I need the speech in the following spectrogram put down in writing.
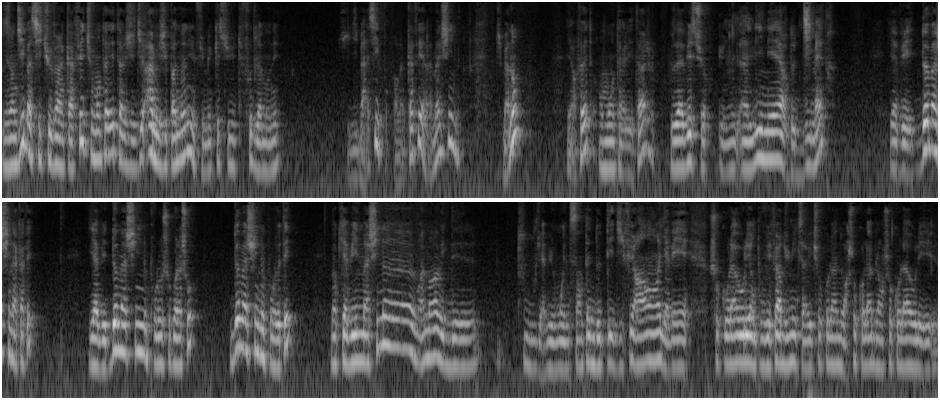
Ils ont dit, bah, si tu veux un café, tu montes à l'étage. J'ai dit, ah, mais j'ai pas de monnaie. Il me fait, mais qu'est-ce que tu te faut de la monnaie? J'ai dit, bah, si, pour prendre un café à la machine. J'ai dit, bah, non. Et en fait, on monte à l'étage. Vous avez sur un linéaire de 10 mètres, il y avait deux machines à café. Il y avait deux machines pour le chocolat chaud, deux machines pour le thé. Donc, il y avait une machine euh, vraiment avec des. Tout. Il y avait au moins une centaine de thés différents. Il y avait chocolat au lait. On pouvait faire du mix avec chocolat noir, chocolat blanc, chocolat au lait.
